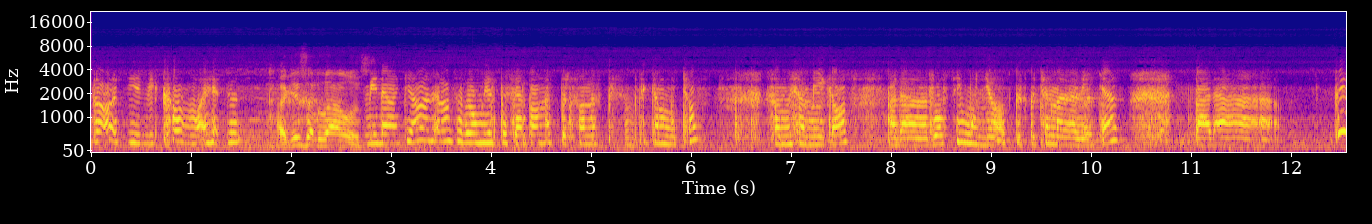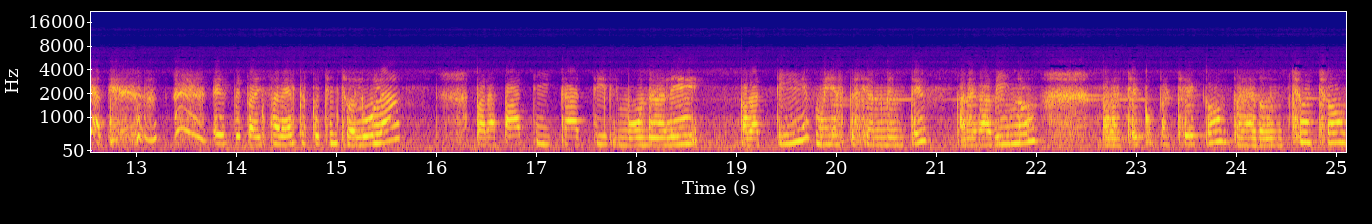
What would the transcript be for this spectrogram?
no, Jimmy, ¿cómo es? ¿A quién saludamos? Mira, quiero mandar un saludo muy especial para unas personas que se implican mucho. Son mis amigos. Para Rosy Muñoz, que escuchan maravillas. Para... Fíjate. Este, para Isabel, que escuchen Cholula. Para Patti, Katy, Limón, Ale. Para ti, muy especialmente. Para Gavino. Para Checo Pacheco. Para Don Chucho.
